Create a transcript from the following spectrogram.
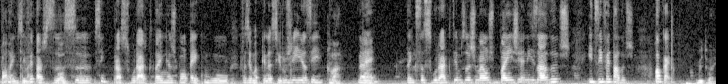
Podem desinfetar, se, se, sim, para assegurar que tenhas bom. É como fazer uma pequena cirurgia, assim. Claro. Não é? Claro. Tem que se assegurar que temos as mãos bem higienizadas e desinfetadas. Ok. Muito bem.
